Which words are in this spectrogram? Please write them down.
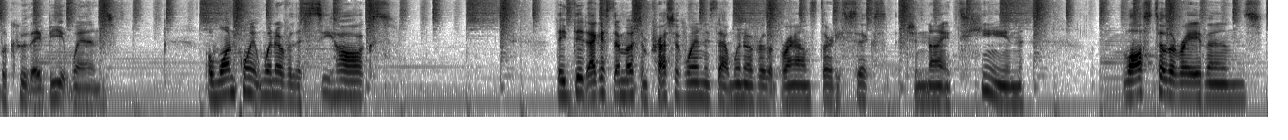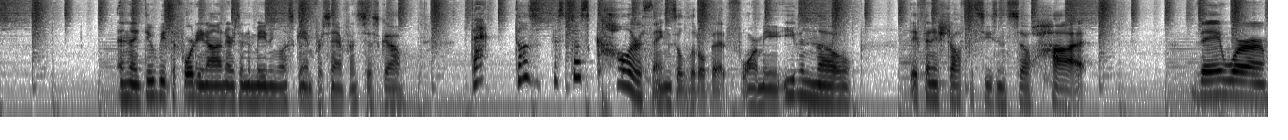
look who they beat wins. A one point win over the Seahawks. They did, I guess their most impressive win is that win over the Browns 36 to 19. Lost to the Ravens. And they do beat the 49ers in a meaningless game for San Francisco. That does, this does color things a little bit for me, even though they finished off the season so hot. They were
